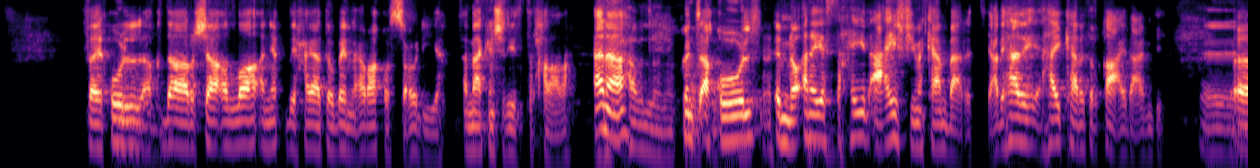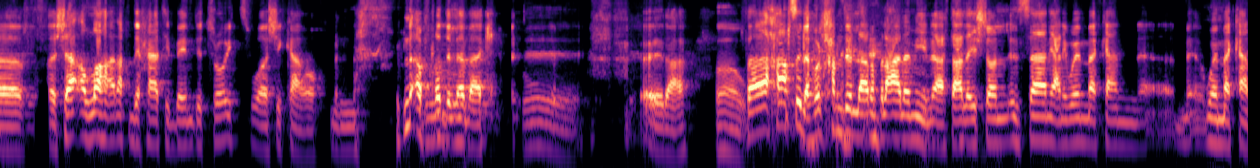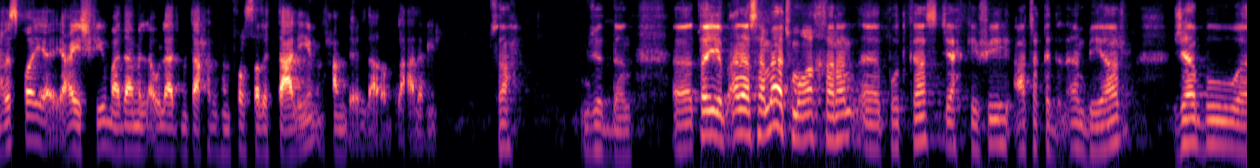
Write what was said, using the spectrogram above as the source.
فيقول الاقدار شاء الله أن يقضي حياته بين العراق والسعودية أماكن شديدة الحرارة. أنا كنت أقول إنه أنا يستحيل أعيش في مكان بارد. يعني هذه هاي كانت القاعدة عندي. إيه. آه، فشاء الله أن أقضي حياتي بين ديترويت وشيكاغو من من ابرد الأماكن. إيه, إيه، نعم. فحاصله الحمد لله رب العالمين. عرفت علي شلون الإنسان يعني وين ما كان وين ما كان رزقه يعيش فيه وما دام الأولاد متاح لهم فرصة للتعليم الحمد لله رب العالمين. صح. جدا. آه، طيب أنا سمعت مؤخرا آه، بودكاست يحكي فيه أعتقد ال NPR جابوا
